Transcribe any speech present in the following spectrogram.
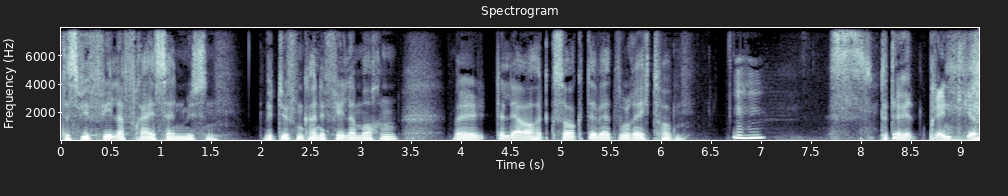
dass wir fehlerfrei sein müssen. Wir dürfen keine Fehler machen, weil der Lehrer hat gesagt, der wird wohl recht haben. Mhm. Der, brennt, gell?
